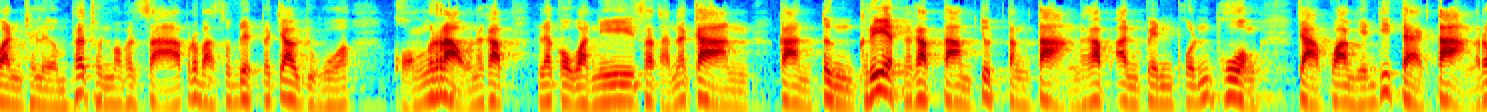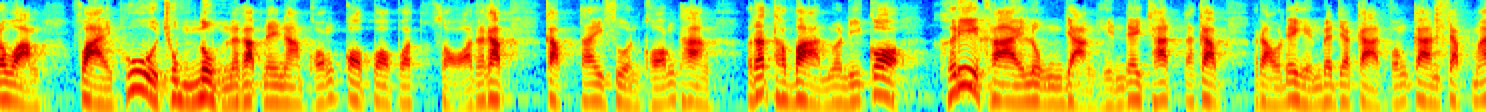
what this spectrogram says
วันเฉลิมพระชนมพรรษา พระบาทสมเด็จพระเจ้าอยู่หัวของเรานะครับ แล้วก็วันนี้สถานการณ์การตึงเครียดนะครับตามจุดต่างๆนะครับ อันเป็นผลพวงจากความเห็นที่แตกต่างระหว่างฝ่ายผู้ชุมนุมนะครับในนามของกปปสนะครับ กับในส่วนของทางรัฐบาลวันนี้ก็ คลี่คลายลงอย่างเห็นได้ชัดนะครับ เราได้เห็นบรรยากาศของการจับไม้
